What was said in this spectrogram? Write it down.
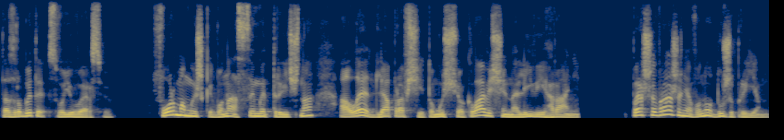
та зробити свою версію. Форма мишки вона симетрична, але для правші, тому що клавіші на лівій грані. Перше враження воно дуже приємне.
